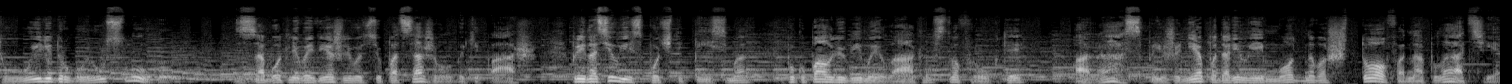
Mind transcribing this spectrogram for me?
ту или другую услугу. С заботливой вежливостью подсаживал в экипаж – приносил ей с почты письма, покупал любимые лакомства, фрукты, а раз при жене подарил ей модного штофа на платье.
